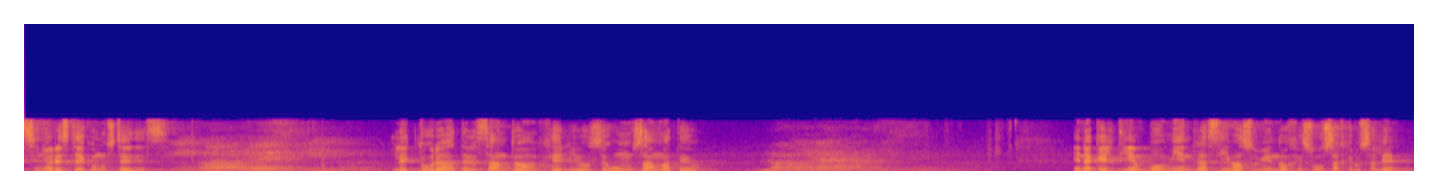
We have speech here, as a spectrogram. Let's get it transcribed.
Señor esté con ustedes. Lectura del Santo Evangelio según San Mateo. En aquel tiempo, mientras iba subiendo Jesús a Jerusalén,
